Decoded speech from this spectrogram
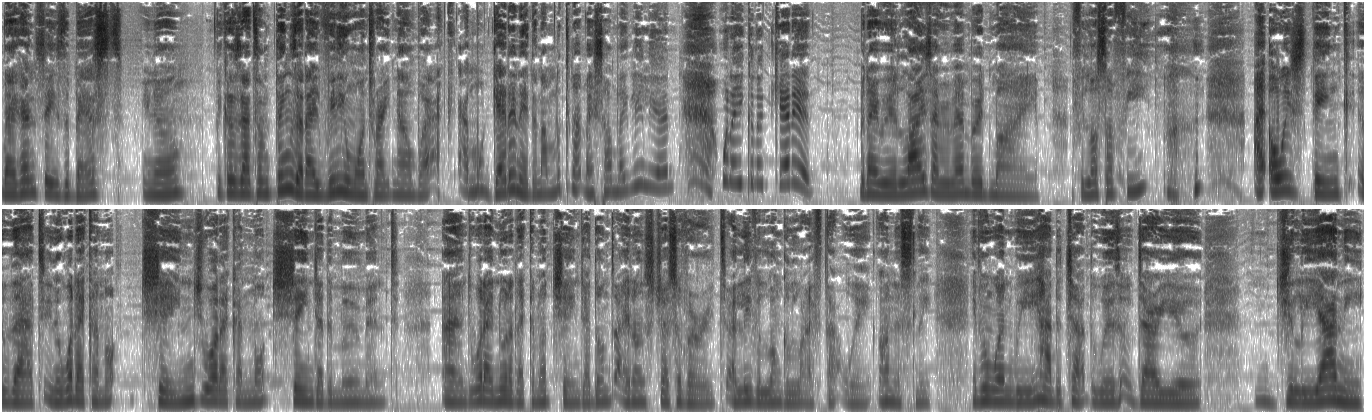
but I can't say it's the best, you know? Because there's some things that I really want right now, but I, am not getting it. And I'm looking at myself I'm like, Lillian, when are you going to get it? But I realized I remembered my philosophy. I always think that, you know, what I cannot change, what I cannot change at the moment, and what I know that I cannot change, I don't I don't stress over it. I live a longer life that way, honestly. Even when we had the chat with Dario Giuliani,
